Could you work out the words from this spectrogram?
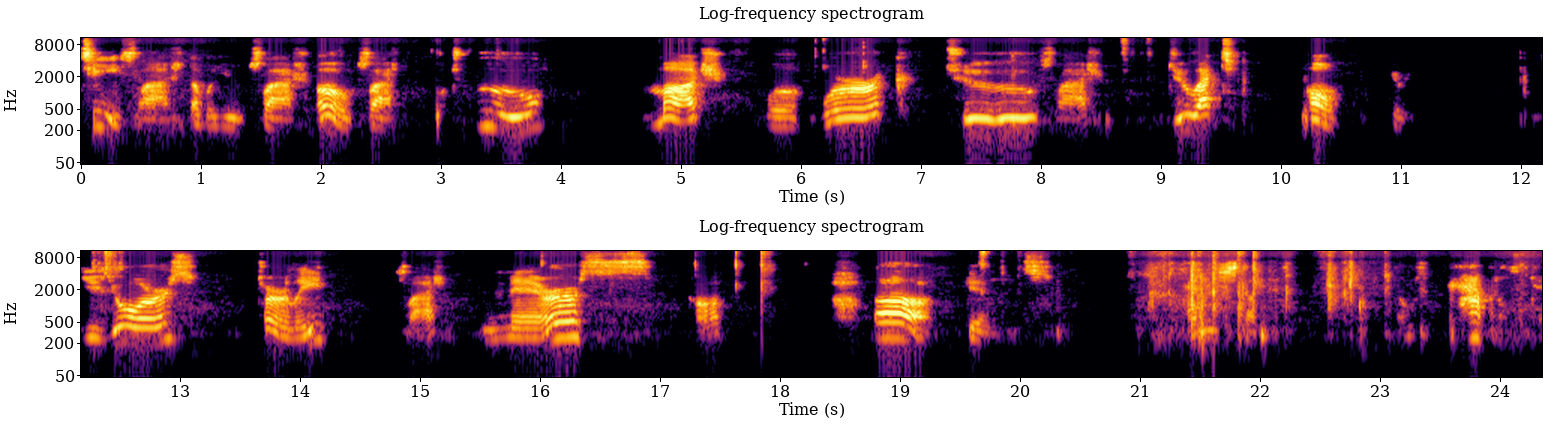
T slash W slash O slash too much work to slash do at home. Period. Yours, Turley, slash Mares, comma, Huggins. And he. Those capitals again.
